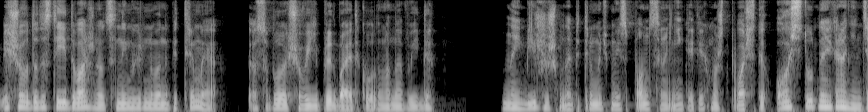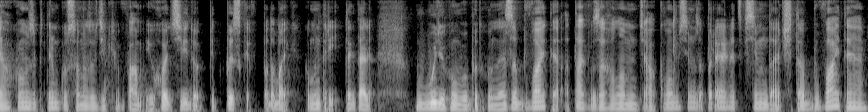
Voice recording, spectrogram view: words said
якщо ви додасте її до бажаного, це неймовірно мене підтримує, особливо, якщо ви її придбаєте, коли вона вийде. Найбільше ж мене підтримують мої спонсори, ніки, яких можете побачити ось тут на екрані. Дякую вам за підтримку, саме завдяки вам. І ці відео, підписки, вподобайки, коментарі і так далі. В будь-якому випадку не забувайте. А так, взагалом, дякую вам всім за перегляд, всім удачі та бувайте!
